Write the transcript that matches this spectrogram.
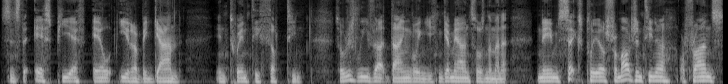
since the SPFL era began in 2013. So I'll just leave that dangling. You can give me answers in a minute. Name six players from Argentina or France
